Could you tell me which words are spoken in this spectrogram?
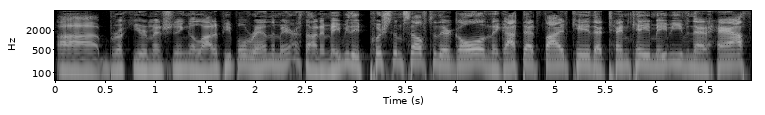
Uh, Brooke, you were mentioning a lot of people ran the marathon and maybe they pushed themselves to their goal and they got that 5K, that 10K, maybe even that half,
